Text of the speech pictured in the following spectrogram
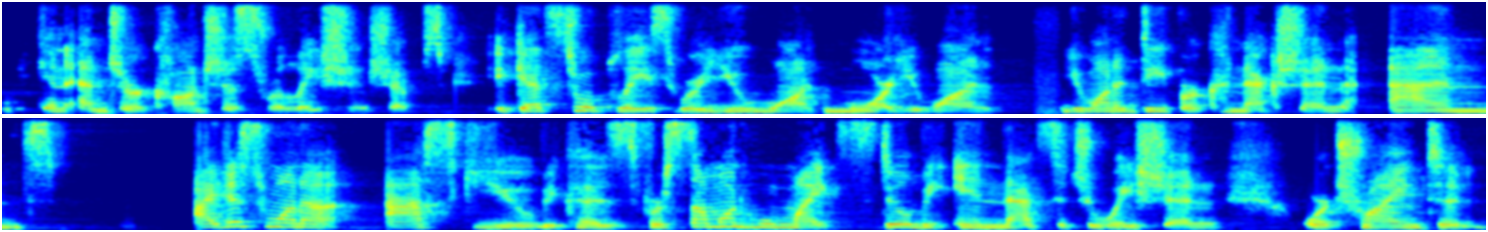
we can enter conscious relationships. It gets to a place where you want more, you want you want a deeper connection and I just want to ask you because for someone who might still be in that situation or trying to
